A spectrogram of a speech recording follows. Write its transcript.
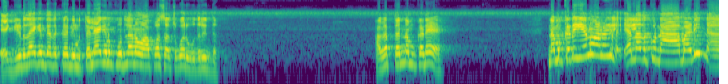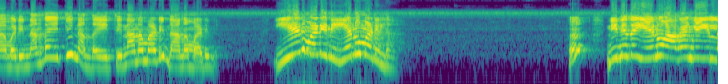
ಏ, ಗಿಡದಾಗಿಂದ ಅದಕ್ಕೆ ನಿಮ್ಮ ತಲೆಯಾಗಿನ ಕೂದಲನ ವಾಪಸ್ ಹಚ್ಕೋರಿ ಉದುರಿದ್ದ. ಆಗತ್ತ ನಮ್ಮ ಕಡೆ? ನಮ್ಮ ಕಡೆ ಏನೂ ಆಗಂಗಿಲ್ಲ. ಎಲ್ಲದಕ್ಕೂ ನಾ ಮಾಡಿ ನಾ ಮಾಡಿ, ನಂದ ಐತಿ ನಂದ ಐತಿ, ನಾನು ಮಾಡಿ, ನಾನು ಮಾಡೀನಿ. ಏನು ಮಾಡೀನಿ, ಏನೂ ಮಾಡಿಲ್ಲ? ನಿನ್ನಿಂದ ಏನೂ ಆಗಂಗೇ ಇಲ್ಲ.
